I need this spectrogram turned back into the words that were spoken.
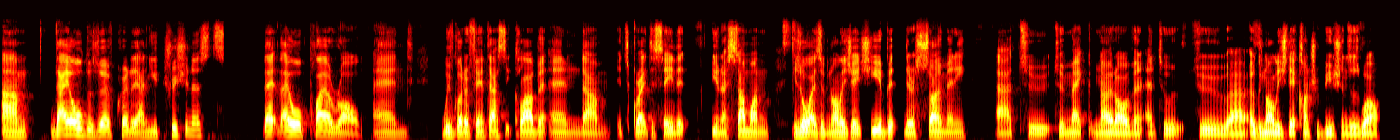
Um, they all deserve credit. Our nutritionists, they, they all play a role. And we've got a fantastic club, and um, it's great to see that, you know, someone is always acknowledged each year, but there are so many uh, to, to make note of and, and to, to uh, acknowledge their contributions as well.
